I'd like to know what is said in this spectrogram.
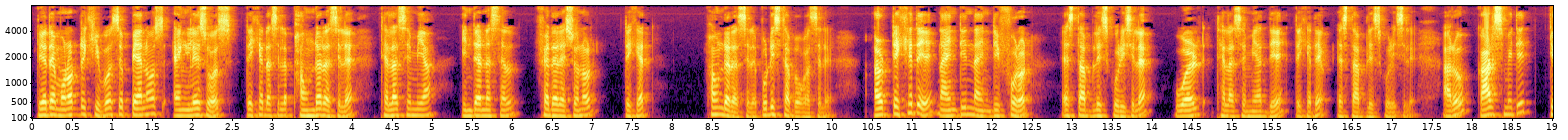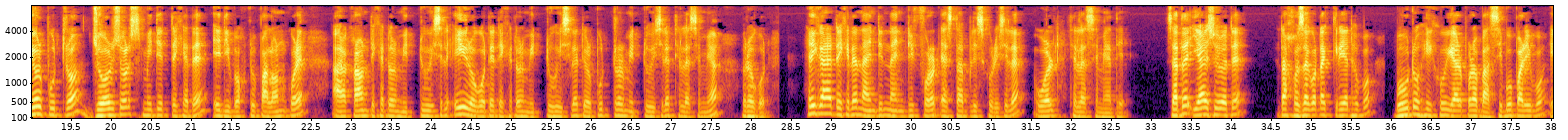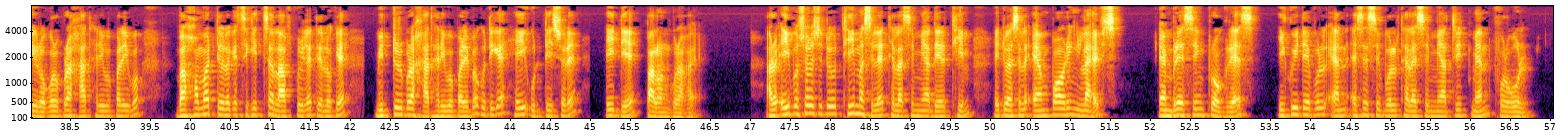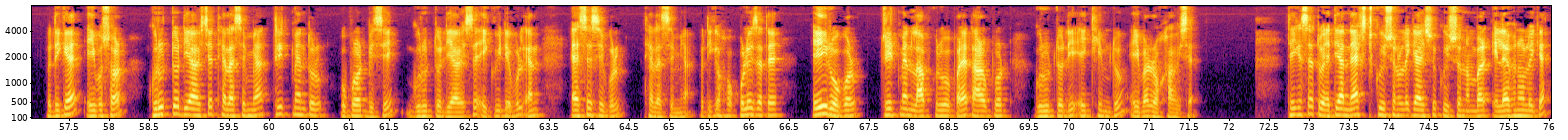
তো ইয়াতে মনত ৰাখিব যে পেনছ এংলেছছ তেখেত আছিলে ফাউণ্ডাৰ আছিলে থেলাচেমিয়া ইণ্টাৰনেশ্যনেল ফেডাৰেশ্যনৰ তেখেত ফাউণ্ডাৰ আছিলে প্ৰতিষ্ঠাপক আছিলে। আৰু তেখেতে নাইনটিন নাইণ্টি ফ'ৰত এষ্টাব্লিছ কৰিছিলে ৱৰ্ল্ড থেলাচেমিয়া ডে তেখেতে এষ্টাব্লিছ কৰিছিলে। আৰু কাৰ স্মৃতিত তেওঁৰ পুত্ৰ জৰ্জৰ স্মৃতিত তেখেতে এই দিৱসটো পালন কৰে। আৰু কাৰণ তেখেতৰ মৃত্যু হৈছিলে এই ৰোগতে তেখেতৰ মৃত্যু হৈছিলে তেওঁৰ পুত্ৰৰ মৃত্যু হৈছিলে থেলাচেমিয়া ৰোগত। সেইকাৰণে তেখেতে নাইনটিন নাইণ্টি ফ'ৰত এষ্টাব্লিছ কৰিছিলে ৱৰ্ল্ড থেলাচেমিয়া ডে যাতে ইয়াৰ জৰিয়তে এটা সজাগতা ক্ৰিয়েট হ'ব বহুতো শিশু ইয়াৰ পৰা বাচিব পাৰিব এই ৰোগৰ পৰা হাত সাৰিব পাৰিব বা সময়ত তেওঁলোকে চিকিৎসা লাভ কৰিলে তেওঁলোকে মৃত্যুৰ পৰা হাত সাৰিব পাৰিব গতিকে সেই উদ্দেশ্যৰে এই ডে পালন কৰা হয়। আৰু এই বছৰৰ যিটো থিম আছিলে থেলাচেমিয়া ডেৰ থিম এইটো আছিলে empowering lives embracing progress equitable and accessible thalassemia treatment for all গতিকে এই বছৰ গুৰুত্ব দিয়া হৈছে থেলাচেমিয়া ট্ৰিটমেণ্টৰ ওপৰত বেছি গুৰুত্ব দিয়া হৈছে ইকুইটেবল এণ্ড এচেচিবল থেলাচেমিয়া গতিকে সকলোৱে যাতে এই ৰোগৰ ট্ৰিটমেণ্ট লাভ কৰিব পাৰে তাৰ ওপৰত গুৰুত্ব দি এই থিমটো এইবাৰ ৰখা হৈছে। ঠিক আছে তো এতিয়া নেক্সট কুৱেশ্যনলৈকে আহিছোঁ কুৱেশ্যন নম্বৰ ইলেভেনলৈকে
